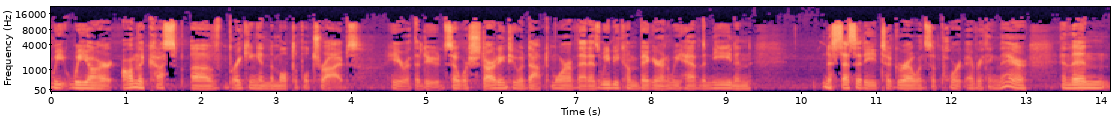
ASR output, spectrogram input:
we we are on the cusp of breaking into multiple tribes here at the Dude. So we're starting to adopt more of that as we become bigger and we have the need and necessity to grow and support everything there. And then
